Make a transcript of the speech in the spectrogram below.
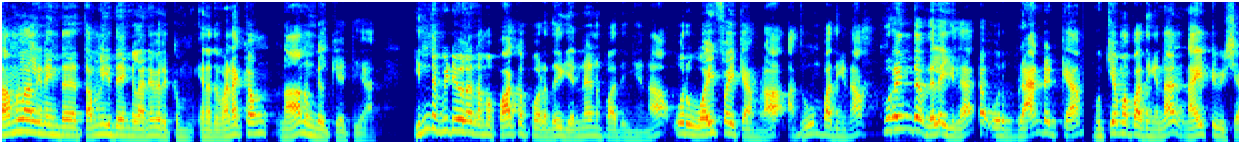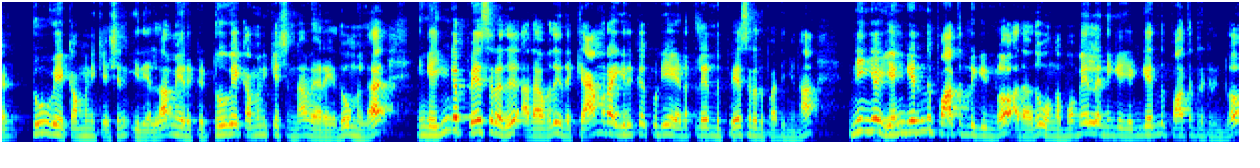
தமிழால் இணைந்த தமிழ் இதயங்கள் அனைவருக்கும் எனது வணக்கம். நான் உங்கள் கேட்டியார் இந்த வீடியோல நம்ம பார்க்க போறது என்னன்னு பாத்தீங்கன்னா ஒரு ஒய்ஃபை கேமரா அதுவும் பாத்தீங்கன்னா குறைந்த விலையில ஒரு பிராண்டட் கேம் முக்கியமா பாத்தீங்கன்னா night vision two way communication இது எல்லாமே இருக்கு. டூ வே கம்யூனிகேஷன்னா வேற எதுவும் இல்ல. நீங்க இங்க பேசுறது அதாவது இந்த கேமரா இருக்கக்கூடிய இடத்துல இருந்து பேசுறது பாத்தீங்கன்னா நீங்க எங்க இருந்து பார்த்துட்டு இருக்கீங்களோ அதாவது உங்க மொபைல்ல நீங்க எங்க இருந்து பார்த்துட்டு இருக்கீங்களோ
